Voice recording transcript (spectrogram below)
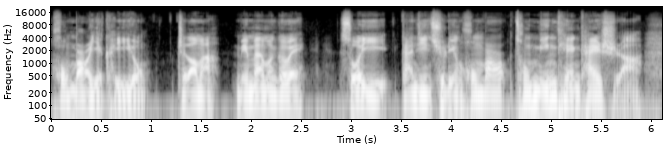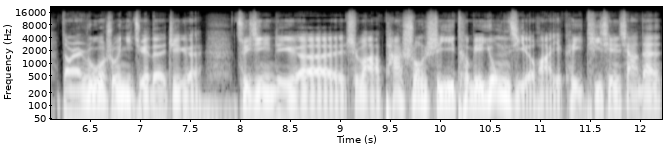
红包也可以用，知道吗？明白吗，各位？所以赶紧去领红包，从明天开始啊！当然，如果说你觉得这个最近这个是吧，怕双十一特别拥挤的话，也可以提前下单，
